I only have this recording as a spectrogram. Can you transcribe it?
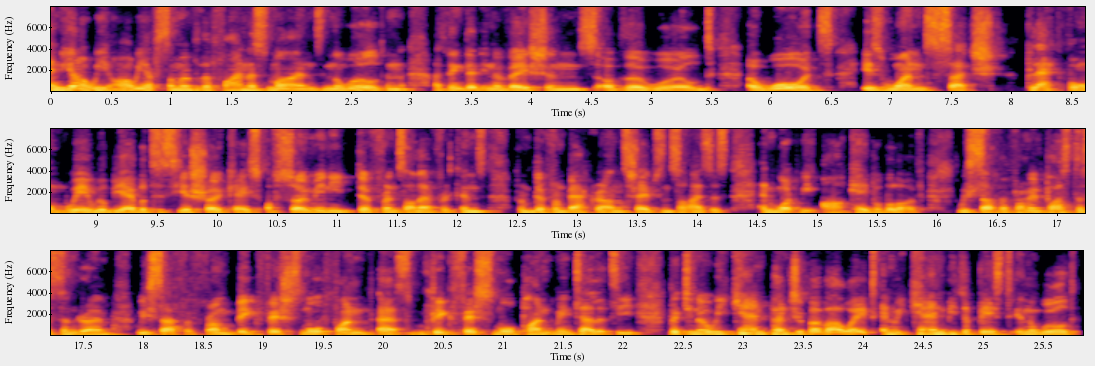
And yeah, we are. We have some of the finest minds in the world. And I think that Innovations of the World Awards is one such platform where we'll be able to see a showcase of so many different South Africans from different backgrounds, shapes, and sizes, and what we are capable of. We suffer from imposter syndrome. We suffer from big fish, small fund, uh, big fish, small pond mentality. But you know, we can punch above our weight, and we can be the best in the world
